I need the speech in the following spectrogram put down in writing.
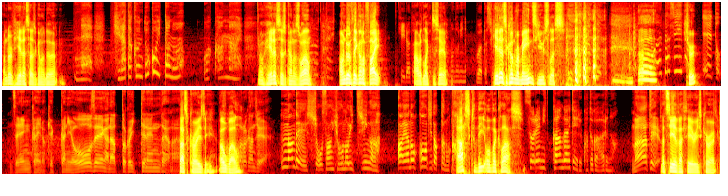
wonder if Hirata's gonna do it. Oh, Hirata's gone as well. I wonder if they're gonna fight. I would like to see it. 私 Hira's remains useless. Ah. True. That's crazy. Oh well. Ask the other class. Let's see if our theory is correct.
